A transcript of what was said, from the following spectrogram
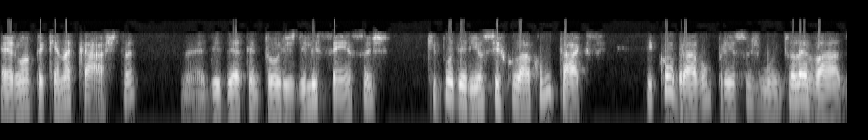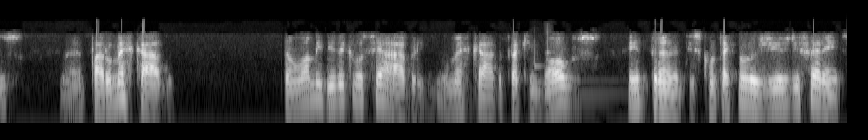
era uma pequena casta né, de detentores de licenças que poderiam circular como táxi e cobravam preços muito elevados né, para o mercado. Então, à medida que você abre o mercado para que novos entrantes com tecnologias diferentes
